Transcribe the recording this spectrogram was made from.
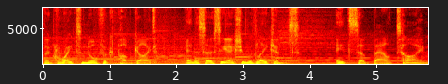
The Great Norfolk Pub Guide, in association with Lacons. It's about time.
